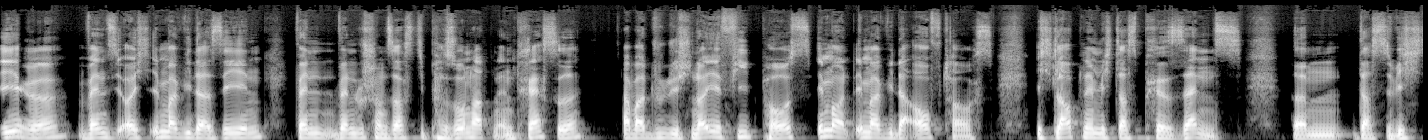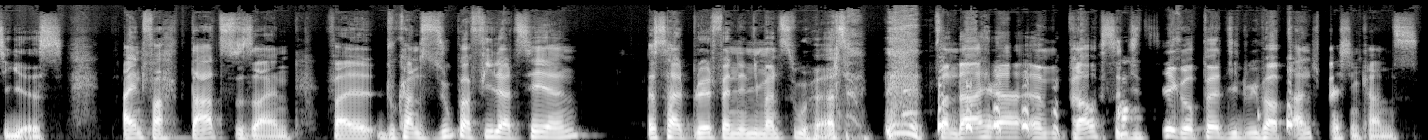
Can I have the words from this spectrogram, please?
wäre, wenn sie euch immer wieder sehen, wenn, wenn du schon sagst, die Person hat ein Interesse, aber du durch neue Feed-Posts immer und immer wieder auftauchst. Ich glaube nämlich, dass Präsenz ähm, das Wichtige ist. Einfach da zu sein, weil du kannst super viel erzählen, ist halt blöd, wenn dir niemand zuhört. Von daher ähm, brauchst du die Zielgruppe, die du überhaupt ansprechen kannst.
